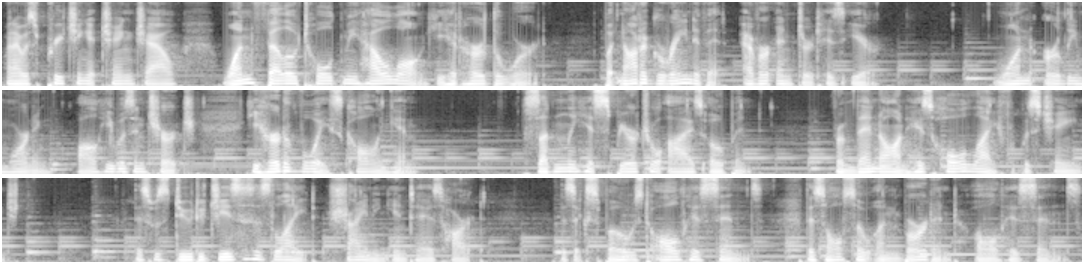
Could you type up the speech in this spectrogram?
When I was preaching at Chang Chao, one fellow told me how long he had heard the word, but not a grain of it ever entered his ear. One early morning, while he was in church, he heard a voice calling him. Suddenly his spiritual eyes opened. From then on, his whole life was changed. This was due to Jesus' light shining into his heart. This exposed all his sins this also unburdened all his sins.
